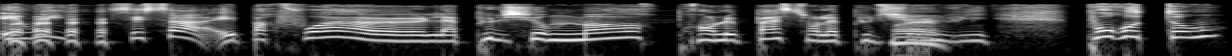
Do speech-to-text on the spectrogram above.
Et oui, c'est ça. Et parfois, euh, la pulsion de mort prend le pas sur la pulsion de vie. Pour autant,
